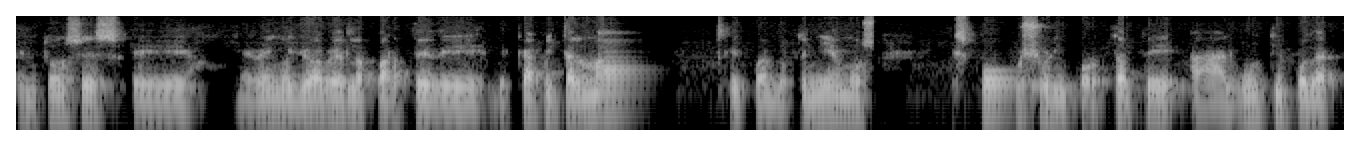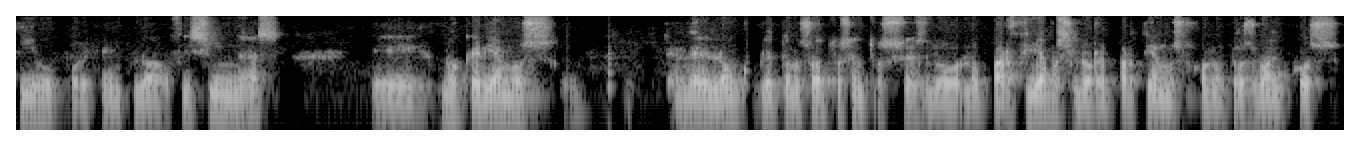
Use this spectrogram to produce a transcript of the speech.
Entonces, eh, me vengo yo a ver la parte de, capital markets, que cuando teníamos exposure importante a algún tipo de activo, por ejemplo, a oficinas, eh, no queríamos tener el loan completo nosotros, entonces lo, partíamos y lo repartíamos con otros bancos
